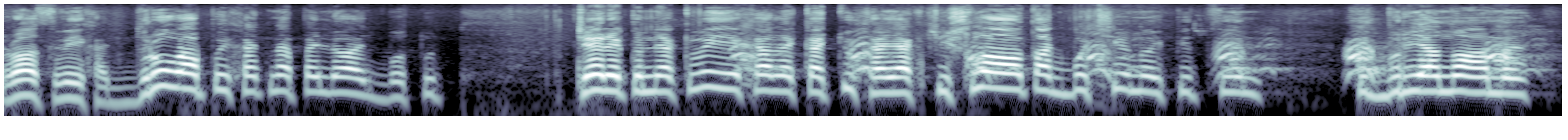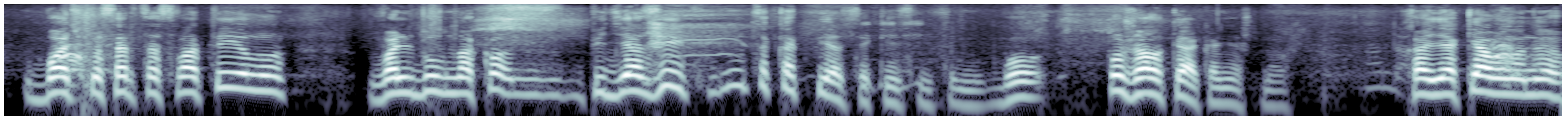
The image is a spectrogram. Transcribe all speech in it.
раз виїхати. Дрова пихать напилять, бо тут чериком як виїхали, Катюха як пішла отак бочиною під цим, під бур'янами. Батько серце схватило, вальдув на ко- під язик. Ну це капець якийсь цьому, бо то жалке, звісно. Хай яке воно не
